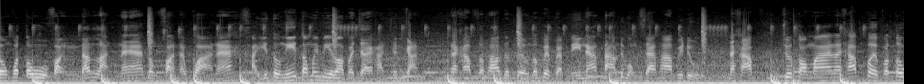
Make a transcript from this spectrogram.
ตรงประตูฝั่งด้านหลังนะฮะตรงฝั่งทางขวานะขายึดตรงนี้ต้องไม่มีรอยประแจขัดเช่นกันนะครับสภาพเดิมๆต้องเป็นแบบนี้นะตามที่ผมแทรกภาพไปดูนะครับจุดต่อมานะครับเปิดประตู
